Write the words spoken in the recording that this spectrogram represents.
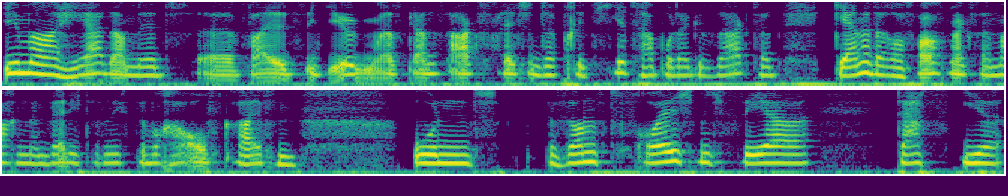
immer her damit, äh, falls ich irgendwas ganz arg falsch interpretiert habe oder gesagt habe, gerne darauf aufmerksam machen, dann werde ich das nächste Woche aufgreifen. Und sonst freue ich mich sehr, dass ihr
